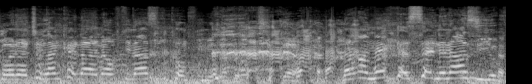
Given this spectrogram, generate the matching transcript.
Boah, der hat schon lange keiner eine auf die Nase bekommen von mir. Der. Daran merkt, er, dass seine Nase juckt.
